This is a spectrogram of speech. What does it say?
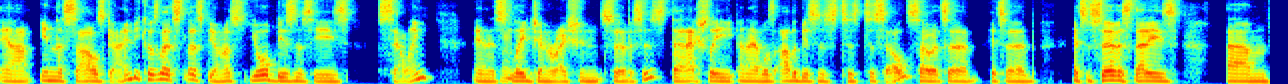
um, in the sales game, because let's let's be honest, your business is selling and it's mm. lead generation services that actually enables other businesses to, to sell. So it's a it's a it's a service that is um,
